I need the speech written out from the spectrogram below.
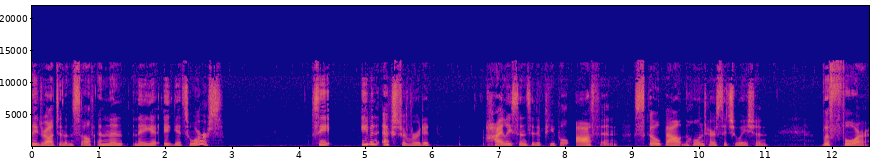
They draw to themselves, and then they get, it gets worse. See, even extroverted, highly sensitive people often scope out the whole entire situation before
